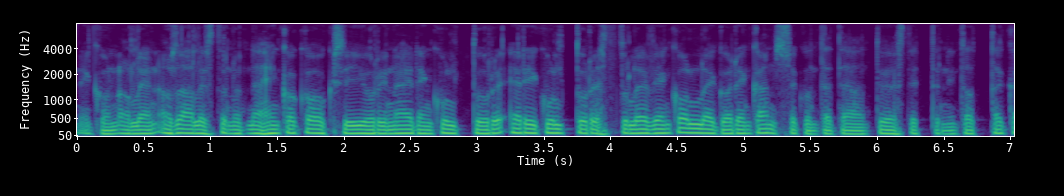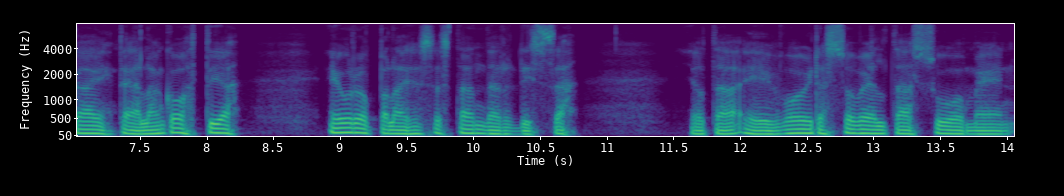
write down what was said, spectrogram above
niin kun olen osallistunut näihin kokouksiin juuri näiden kulttuuri, eri kulttuureista tulevien kollegoiden kanssa, kun tätä on työstetty, niin totta kai täällä on kohtia eurooppalaisessa standardissa, jota ei voida soveltaa Suomeen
